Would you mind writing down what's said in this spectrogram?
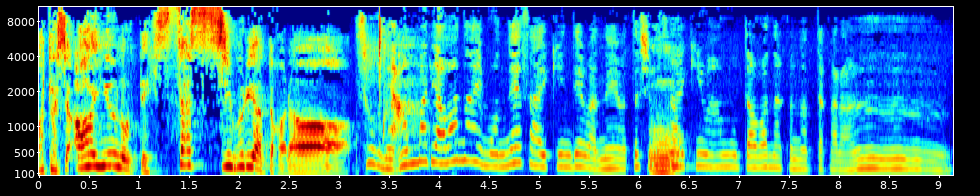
私ああいうのって久しぶりやったから、そうねあんまり会わないもんね最近ではね。私も最近は本当会わなくなったから。うんうん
